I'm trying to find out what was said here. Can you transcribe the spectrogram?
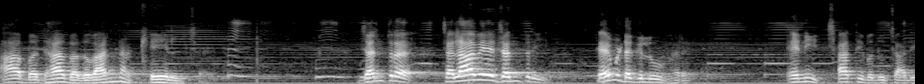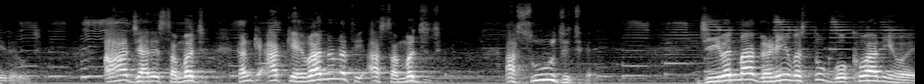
આ બધા ભગવાનના ખેલ છે. જંત્ર ચલાવે જંત્રી, તેમ ડગલું ભરે. એની ઈચ્છાથી બધું ચાલી રહ્યું છે. આ જ્યારે સમજ, કારણ કે આ કહેવાનું નથી, આ સમજ છે, આ સૂઝ છે. જીવનમાં ઘણી વસ્તુ ગોખવાની હોય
